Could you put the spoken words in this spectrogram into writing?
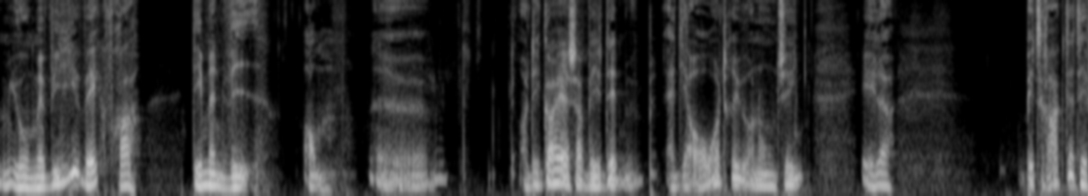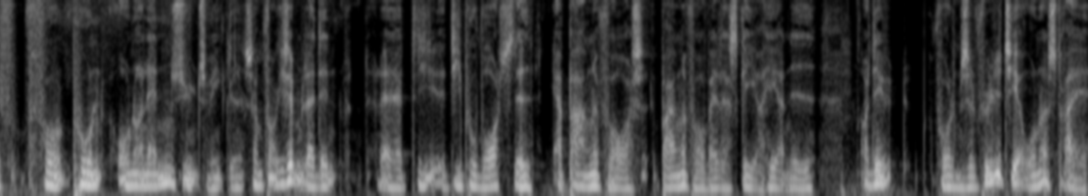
jo med vilje væk fra det, man ved om øh, og det gør jeg så ved, den, at jeg overdriver nogle ting, eller betragter det for, på en, under en anden synsvinkel, som for eksempel er den, at de, de på vores sted er bange for os, bange for, hvad der sker hernede. Og det får dem selvfølgelig til at understrege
